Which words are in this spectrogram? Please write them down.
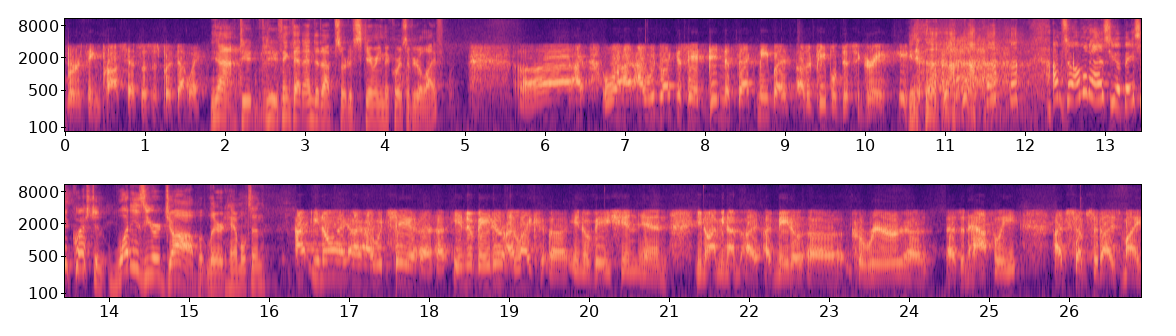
birthing process. Let's just put it that way. Yeah. Do you, do you think that ended up sort of steering the course of your life? Uh, I, well, I, I would like to say it didn't affect me, but other people disagree. I'm so I'm going to ask you a basic question. What is your job, Laird Hamilton? I, you know, I, I I would say uh, uh, innovator. I like uh, innovation, and you know, I mean, I'm, I, I've made a, a career uh, as an athlete. I've subsidized my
